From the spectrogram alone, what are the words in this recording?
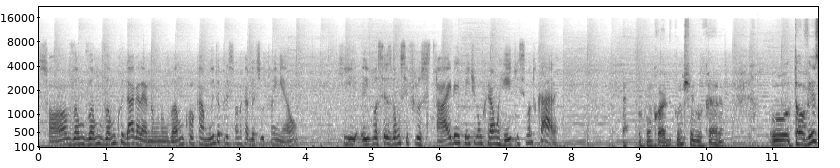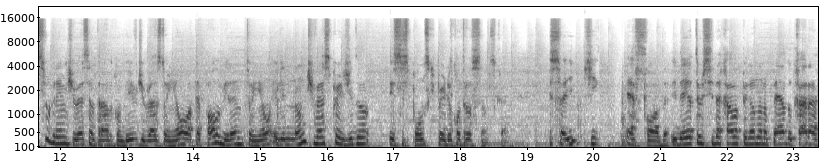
Só vamos, vamos, vamos cuidar, galera. Não, não vamos colocar muita pressão na cabeça do Tonhão que e vocês vão se frustrar e de repente vão criar um hate em cima do cara. É, eu concordo contigo, cara. O, talvez se o Grêmio tivesse entrado com David Braz Tonhão ou até Paulo Miranda Tonhão, ele não tivesse perdido esses pontos que perdeu contra o Santos, cara. Isso aí que é foda. E daí a torcida acaba pegando no pé do cara.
